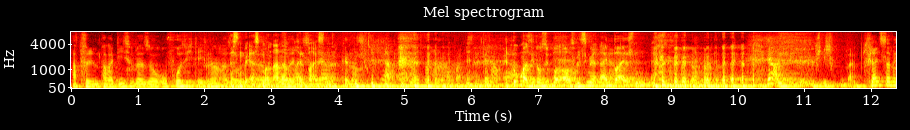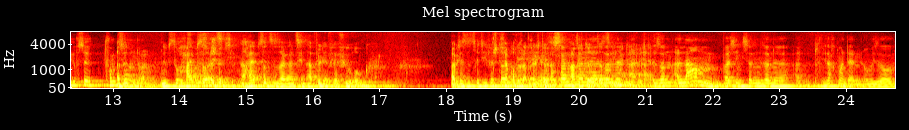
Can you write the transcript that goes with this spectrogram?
Apfel im Paradies oder so, oh, vorsichtig. Ne? Also, Lassen wir erstmal einen äh, anderen also reinbeißen. Ja, genau. Ja, erstmal einen anderen reinbeißen. Genau, ja. Guck mal, sieht doch super aus. Willst du mir reinbeißen? ja, und ich, ich, vielleicht ist da eine gewisse Funktion also, dran. Nimmst du halb, so als, halb sozusagen als den Apfel der Verführung? Habe ich das jetzt richtig verstanden? Ich habe auch gerade Das ist so, ein, so, so, so ein Alarm, weiß ich nicht, so eine, wie sagt man denn, irgendwie so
